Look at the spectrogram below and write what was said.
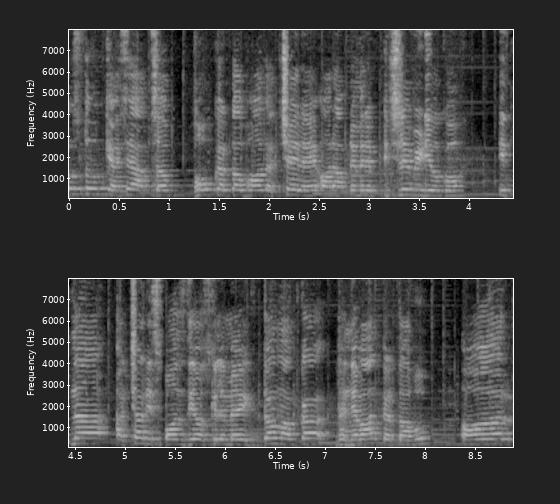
दोस्तों, कैसे आप सब? होप करता हूँ बहुत अच्छे रहे और आपने मेरे पिछले वीडियो को इतना अच्छा रिस्पांस दिया, उसके लिए मैं एकदम आपका धन्यवाद करता हूँ। और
